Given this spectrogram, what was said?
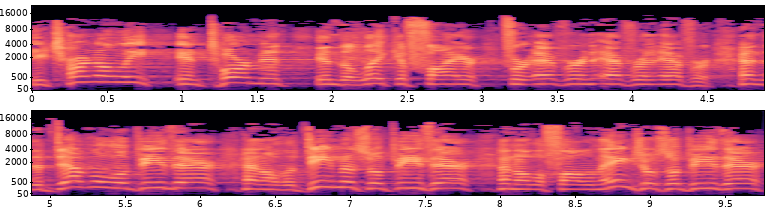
eternally in torment in the lake of fire forever and ever and ever. And the devil will be there and all the demons will be there and all the fallen angels will be there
